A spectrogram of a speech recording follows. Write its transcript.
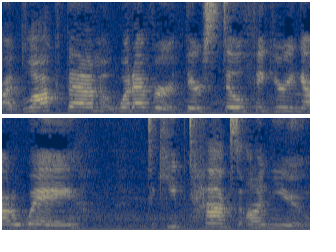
I block them, whatever. They're still figuring out a way to keep tabs on you.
